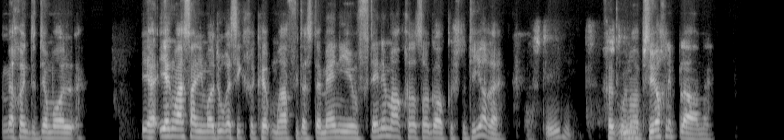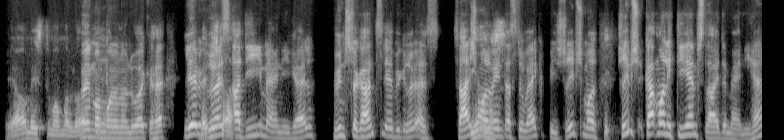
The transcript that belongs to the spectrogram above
wir könnten ja mal. Ja, irgendwas habe ich mal durchsickern gehört, Raffi, dass der Manny auf Dänemark oder so geht studieren. Das stimmt. Könnten wir noch ein Psychli planen. Ja, müssten wir mal schauen. Wollen wir mal noch schauen. Hä? Liebe ich Grüße an dich, Manny, gell? Wünsche dir ganz liebe Grüße. Sagst Ja, mal, muss- wenn dass du weg bist. Schreibst mal, Ich- schreibst, geh mal in die DMs leider, Manny. Hä?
